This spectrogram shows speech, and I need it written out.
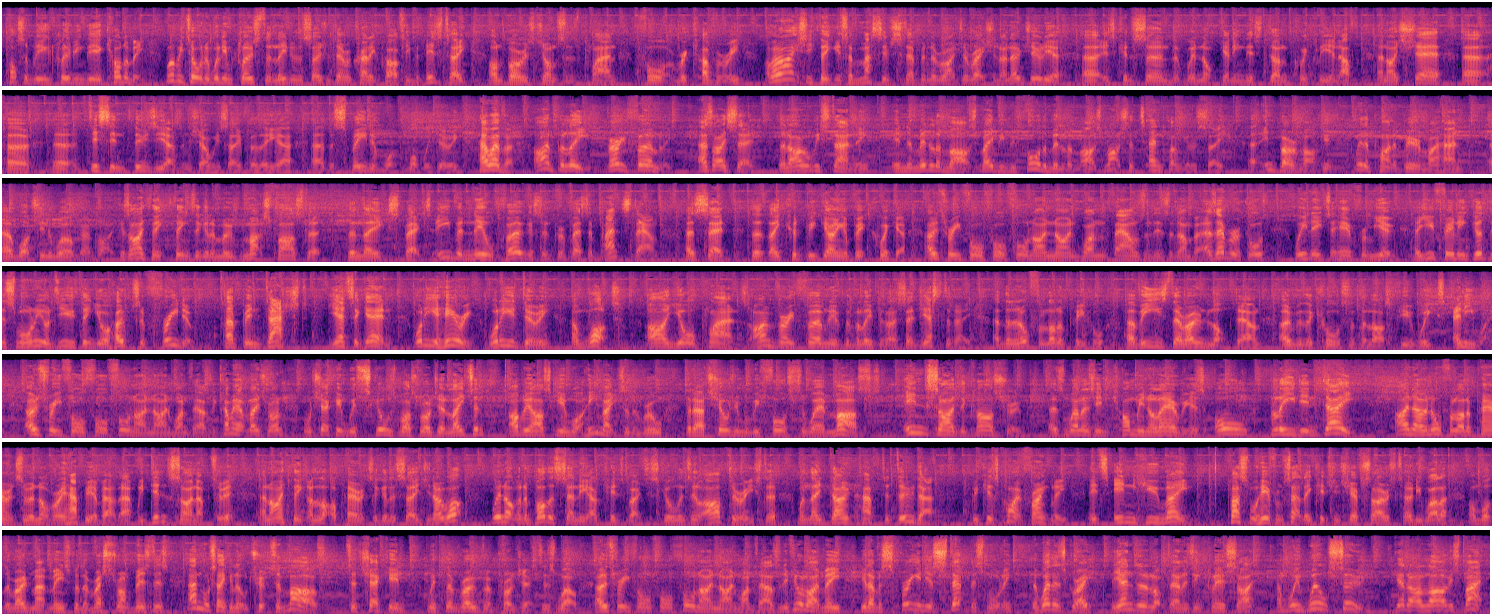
possibly including the economy. We'll be talking to William Clouston, leader of the Social Democratic Party, with his take on Boris Johnson's plan for recovery. I mean, I actually think it's a massive step in the right direction. I know Julia uh, is concerned that we're not getting this done quickly enough, and I share uh, her uh, disenthusiasm, shall we say, for the uh, uh, the speed of what, what we're doing. However, I believe very firmly as I said, then I will be standing in the middle of March, maybe before the middle of March, March the 10th, I'm going to say, uh, in Borough Market with a pint of beer in my hand, uh, watching the world go by. Because I think things are going to move much faster than they expect. Even Neil Ferguson, Professor Pantsdown, has said that they could be going a bit quicker. 0344 499 1000 is the number. As ever, of course, we need to hear from you. Are you feeling good this morning, or do you think your hopes of freedom have been dashed yet again? What are you hearing? What are you doing? And what are your plans? I'm very firmly of the belief, as I said yesterday, uh, that an awful lot of people have eased their own lockdown over the course of the last few weeks anyway. 0344 499 1000. Coming up later on, we'll check in with schools boss Roger Leighton. I'll be asking him what he makes of the rule that our children will be forced to wear masks inside the classroom as well as in communal areas all bleeding day. I know an awful lot of parents who are not very happy about that. We didn't sign up to it, and I think a lot of parents are going to say, do you know what? We're not going to bother sending our kids back to school until after Easter when they don't have to do that. Because, quite frankly, it's inhumane. Plus, we'll hear from Saturday Kitchen chef Cyrus Todiwala on what the roadmap means for the restaurant business, and we'll take a little trip to Mars to check in with the Rover project as well. 0344 499 1000. If you're like me, you'll have a spring in your step this morning. The weather's great, the end of the lockdown is in clear sight, and we will soon get our lives back.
